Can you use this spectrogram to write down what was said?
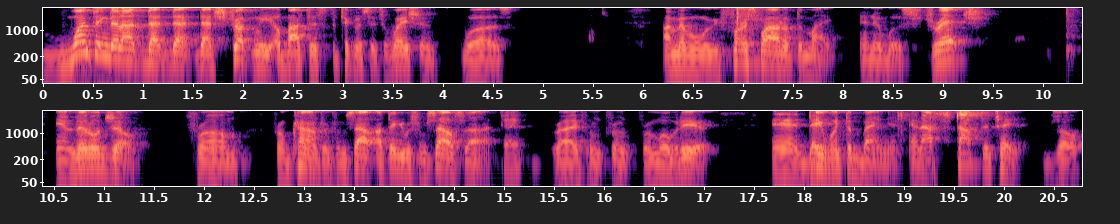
one thing that I that that that struck me about this particular situation was I remember when we first fired up the mic, and it was Stretch and Little Joe from from Compton, from South. I think it was from South Side. Okay. Right from from from over there, and they went to banging, and I stopped the tape, So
